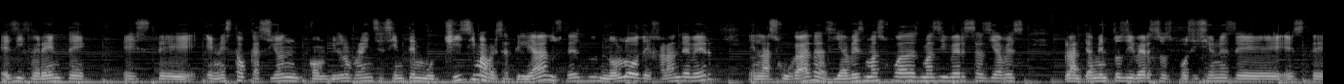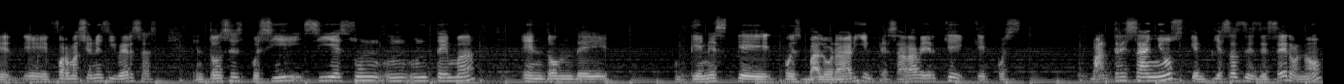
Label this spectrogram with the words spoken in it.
es diferente este en esta ocasión con Bill O'Brien se siente muchísima versatilidad. Ustedes no lo dejarán de ver en las jugadas. Ya ves más jugadas más diversas ya ves planteamientos diversos posiciones de este formaciones diversas entonces pues sí sí es un, tema en donde tienes que pues valorar y empezar a ver que, que pues van tres años que empiezas desde cero, ¿no?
